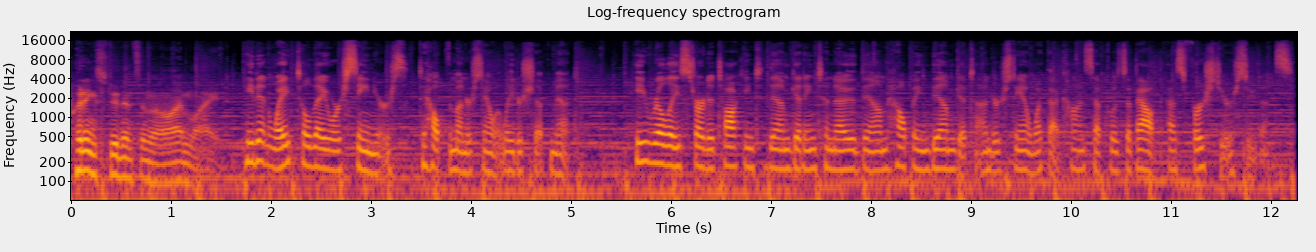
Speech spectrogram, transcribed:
putting students in the limelight. He didn't wait till they were seniors to help them understand what leadership meant. He really started talking to them, getting to know them, helping them get to understand what that concept was about as first year students.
